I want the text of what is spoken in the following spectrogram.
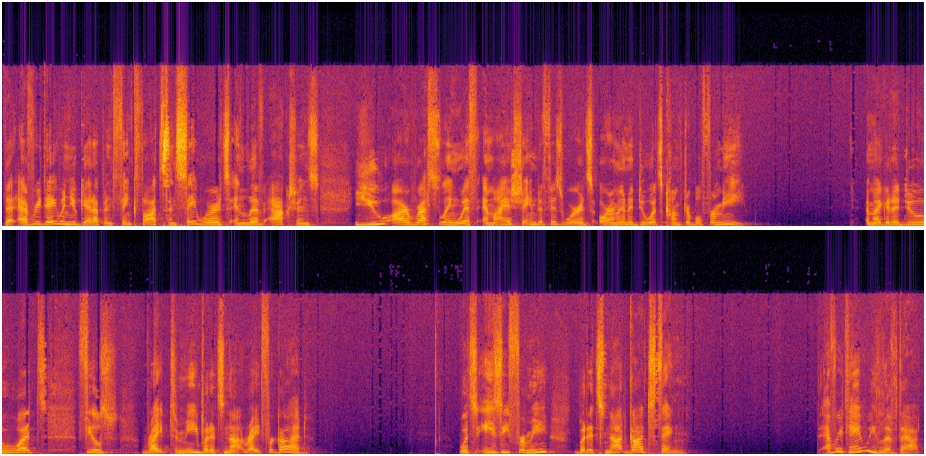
that every day when you get up and think thoughts and say words and live actions you are wrestling with Am I ashamed of his words, or am I going to do what's comfortable for me? Am I going to do what feels right to me, but it's not right for God? What's easy for me, but it's not God's thing. Every day we live that.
